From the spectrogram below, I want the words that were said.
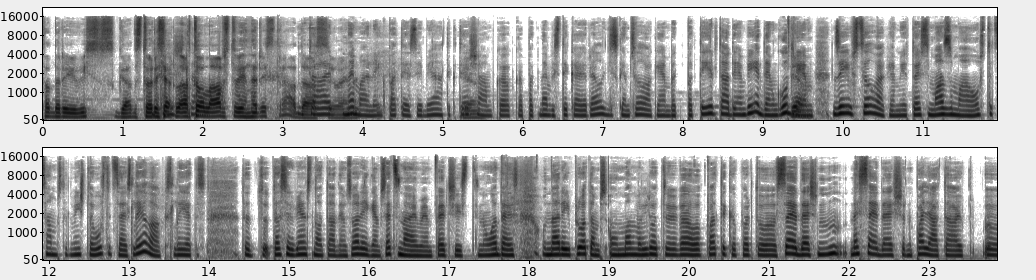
tad arī viss gads tur ar, Tieši ar to lāpstu vien arī Nu, strādās. tā ir ne? nemainīga patiesība. Jā, tik tiešām, ka, ka pat nevis tikai reliģiskiem cilvēkiem, bet pat ir tādiem viediem, gudriem, jā. dzīves cilvēkiem. Ja tu esi mazumā uzticams, tad viņš tev uzticēs lielākas lietas. Tad tas ir viens no tādiem svarīgiem secinājumiem pēc šīs nodaļas. Un arī, protams, un man ļoti vēl patika par to sēdēšanu, nu, nesēdēšanu paļātāju uh,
